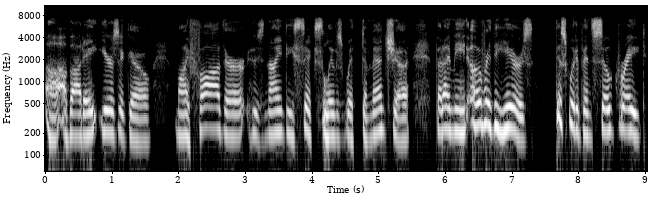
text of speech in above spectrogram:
uh, about eight years ago, my father, who's 96, lives with dementia. But I mean, over the years, this would have been so great,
